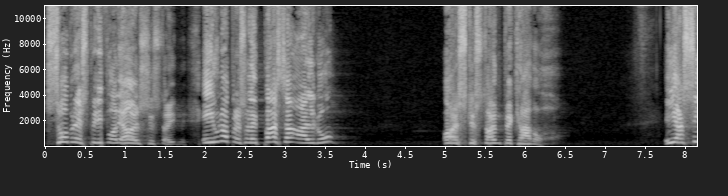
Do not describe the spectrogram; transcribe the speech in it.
sobre espiritualidad, y una persona le pasa algo, oh, es que está en pecado. Y así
